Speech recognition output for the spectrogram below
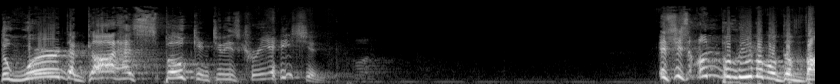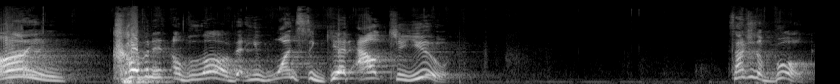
The word that God has spoken to his creation. It's just unbelievable, divine covenant of love that he wants to get out to you. It's not just a book,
